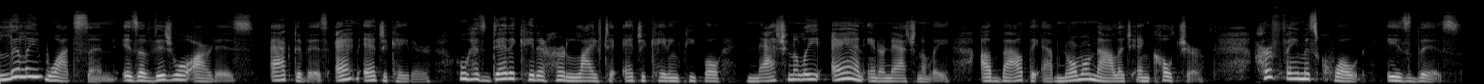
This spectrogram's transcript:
Lilla Watson is a visual artist, activist, and educator who has dedicated her life to educating people nationally and internationally about the Aboriginal knowledge and culture. Her famous quote is this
